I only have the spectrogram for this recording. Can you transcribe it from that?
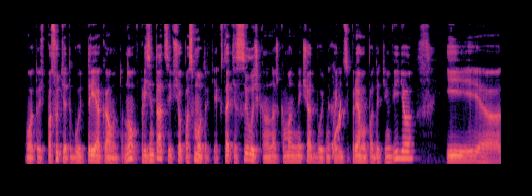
Вот, то есть, по сути, это будет три аккаунта. Но в презентации все посмотрите. Кстати, ссылочка на наш командный чат будет находиться прямо под этим видео. И э,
